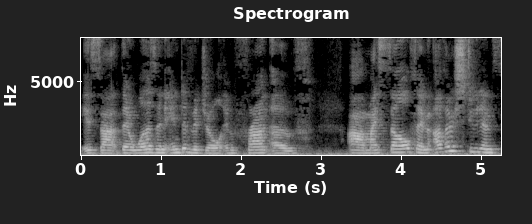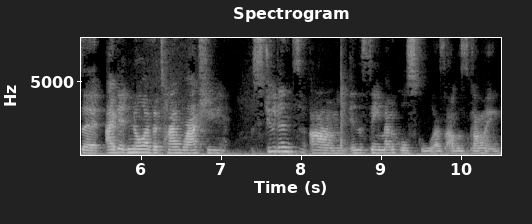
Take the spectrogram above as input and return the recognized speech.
is that there was an individual in front of uh, myself and other students that I didn't know at the time were actually students um, in the same medical school as I was going.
